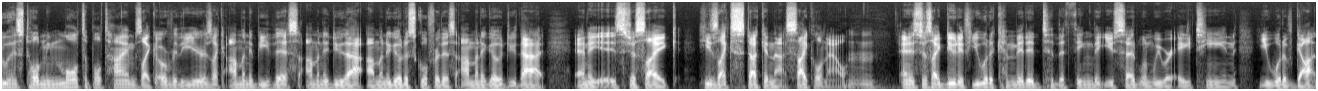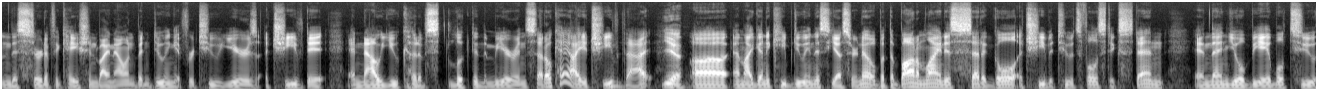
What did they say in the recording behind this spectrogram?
who has told me multiple times like over the years like i'm going to be this i'm going to do that i'm going to go to school for this i'm going to go do that and it's just like he's like stuck in that cycle now mm-hmm. And it's just like dude if you would have committed to the thing that you said when we were 18 you would have gotten this certification by now and been doing it for two years achieved it and now you could have looked in the mirror and said okay i achieved that Yeah. uh, am I going to keep doing this? Yes or no? But the bottom line is set a goal, achieve it to its fullest extent, and then you'll be able to,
